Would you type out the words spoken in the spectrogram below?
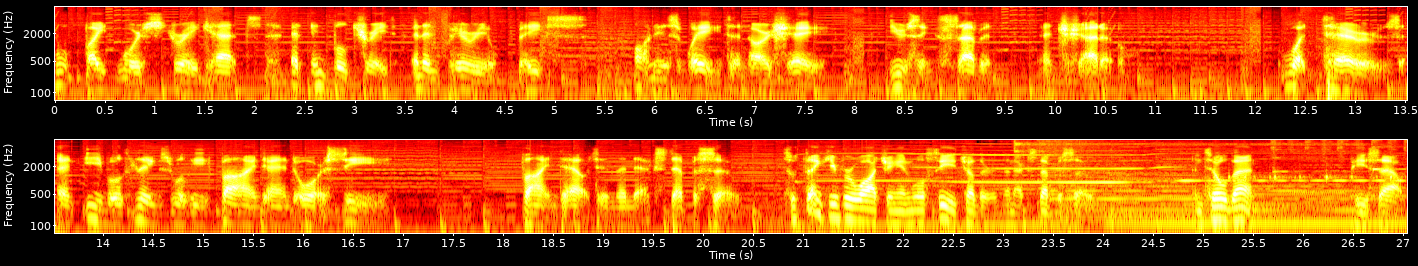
will fight more stray cats and infiltrate an Imperial base on his way to Narshe using Sabin and Shadow. What terrors and evil things will he find and or see? Find out in the next episode. So thank you for watching and we'll see each other in the next episode. Until then, peace out.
